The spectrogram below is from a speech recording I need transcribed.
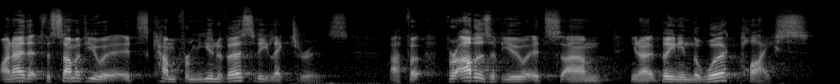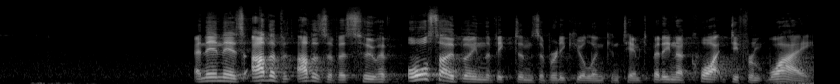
I know that for some of you it's come from university lecturers. Uh, for, for others of you, it's um, you know, been in the workplace. And then there's other, others of us who have also been the victims of ridicule and contempt, but in a quite different way.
